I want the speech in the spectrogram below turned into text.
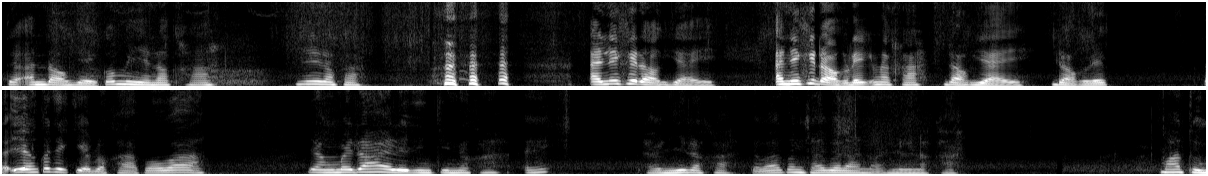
แต่อันดอกใหญ่ก็มีนะคะ นี่นะคะ อันนี้คือดอกใหญ่ อันนี้คือดอกเล็กนะคะ ดอกใหญ่ ดอกเล็ก แต่เอียงก็จะเก็บหรอกค่ะ เพราะว่ายังไม่ได้เลยจริง ๆนะคะ เอ๊ะแถวนี้แหละค่ะ แต่ว่าต้องใช้เวลาหน่อยนึงนะคะ มาถึง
